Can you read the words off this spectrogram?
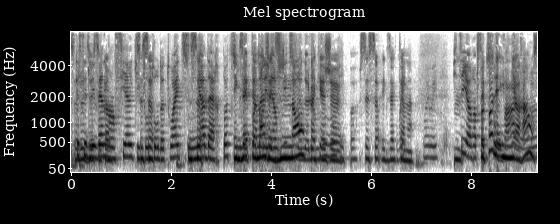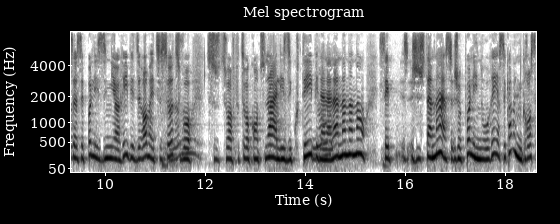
ça, que c'est de comme- l'événementiel qui est, autour de toi et tu n'y adhères pas, tu Exactement, mets pas ton énergie, tu non, ne le fait que je... C'est ça, exactement. Oui, oui. Puis, tu sais, il aura pas de l'ignorance, c'est pas les ignorer puis dire, oh, mais tu sais ça, tu vas, tu, tu vas, tu vas continuer à les écouter puis Non. nanana. Non, non, non. C'est, justement, je veux pas les nourrir. C'est comme une grosse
